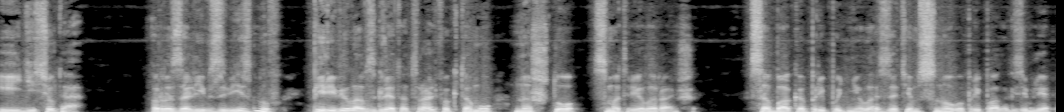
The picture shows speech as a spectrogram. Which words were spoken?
и иди сюда!» Розали, взвизгнув, перевела взгляд от Ральфа к тому, на что смотрела раньше. Собака приподнялась, затем снова припала к земле.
